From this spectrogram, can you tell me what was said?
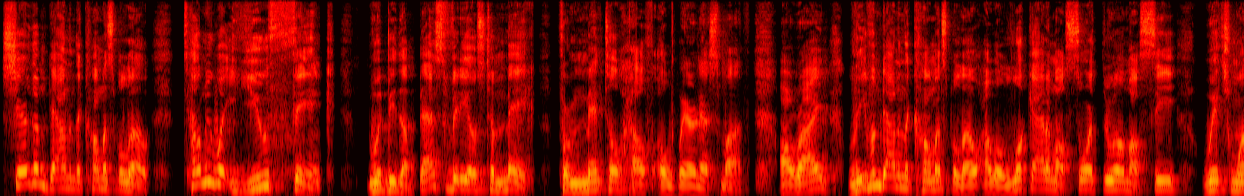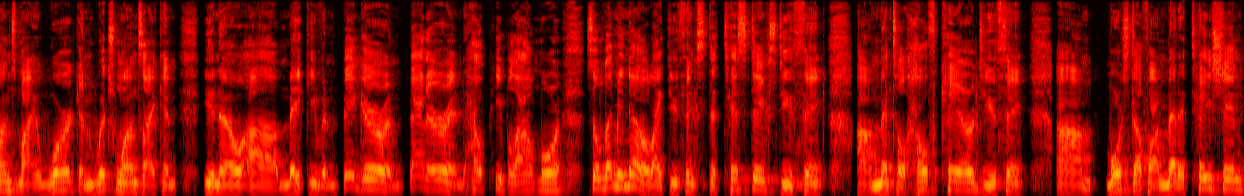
share them down in the comments below. Tell me what you think would be the best videos to make for Mental Health Awareness Month, all right? Leave them down in the comments below. I will look at them, I'll sort through them, I'll see which ones might work and which ones I can, you know, uh, make even bigger and better and help people out more. So let me know, like, do you think statistics? Do you think uh, mental health care? Do you think um, more stuff on meditation?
